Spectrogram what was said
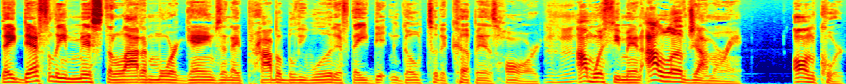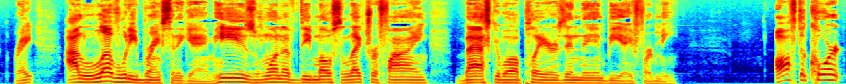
they definitely missed a lot of more games than they probably would if they didn't go to the cup as hard. Mm-hmm. I'm with you, man. I love Ja Morant on court, right? I love what he brings to the game. He is one of the most electrifying basketball players in the NBA for me. Off the court,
